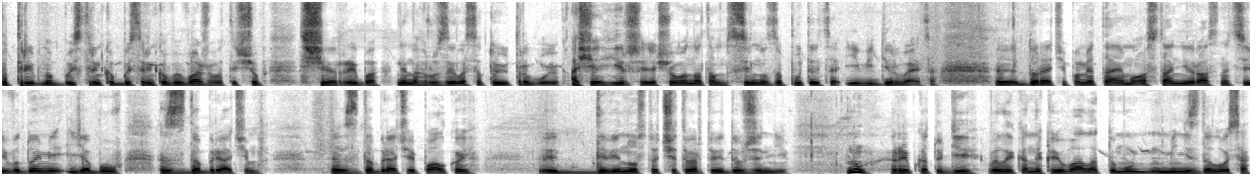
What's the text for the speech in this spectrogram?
потрібно бистренько, бистренько виважувати, щоб ще риба не нагрузилася тою травою. А ще гірше, якщо вона там сильно запутається і відірветься. Е, До речі, пам'ятаємо, останній раз на цій водоймі я був з добрячим, е, з добрячою палкою е, 94-ї довжині. Ну, рибка тоді велика не клювала, тому мені здалося.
